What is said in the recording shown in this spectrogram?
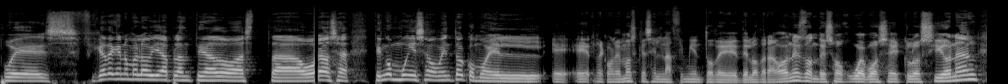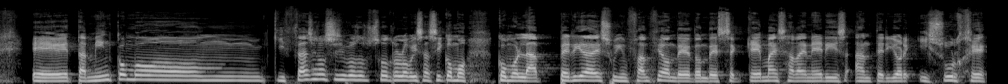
Pues fíjate que no me lo había planteado hasta ahora. O sea, tengo muy ese momento como el. Eh, eh, recordemos que es el nacimiento de, los dragones, donde esos huevos eclosionan. Eh, también como. Mm, quizás, no sé si vosotros lo veis así, como, como la pérdida de su infancia, donde, donde se quema esa Daenerys anterior y surge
